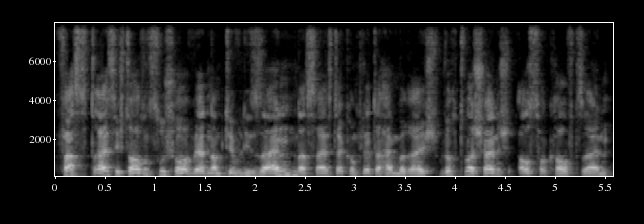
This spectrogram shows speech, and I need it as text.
Fast 30.000 Zuschauer werden am Tivoli sein. Das heißt, der komplette Heimbereich wird wahrscheinlich ausverkauft sein.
